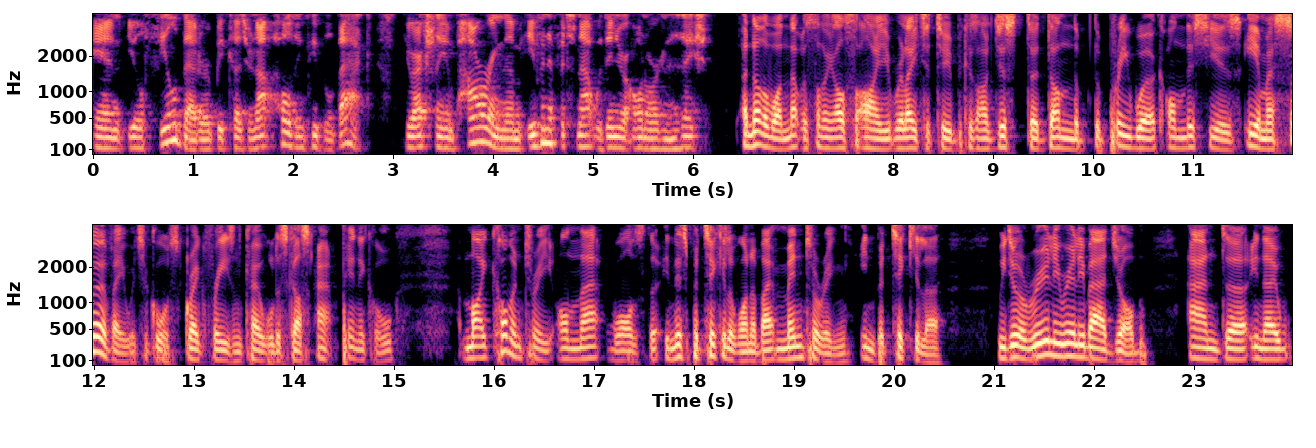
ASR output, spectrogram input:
and you'll feel better because you're not holding people back. You're actually empowering them, even if it's not within your own organization another one that was something else I related to because I'd just uh, done the, the pre work on this year's EMS survey, which of course Greg Friese and co will discuss at Pinnacle. My commentary on that was that in this particular one about mentoring, in particular, we do a really really bad job, and uh, you know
